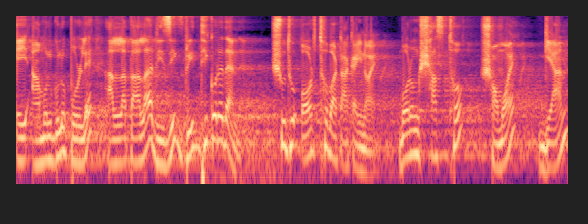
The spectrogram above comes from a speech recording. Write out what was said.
এই আমলগুলো পড়লে আল্লাহ তাআলা রিজিক বৃদ্ধি করে দেন। শুধু অর্থ বা টাকাই নয়, বরং স্বাস্থ্য, সময় জ্ঞান,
